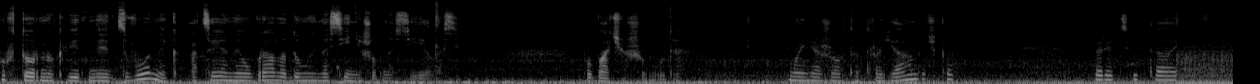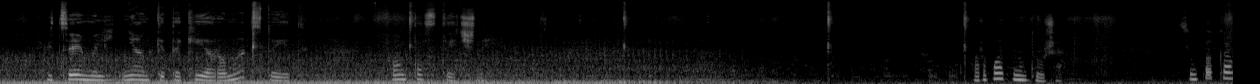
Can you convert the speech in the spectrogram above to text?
Повторно квітне дзвоник, а це я не обрала, думаю, насіння, щоб насіялась. Побачу, що буде. Моя жовта трояндочка перецвітає. Від цієї мельнянки такий аромат стоїть фантастичний. Аромат не дуже. Всім пока.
